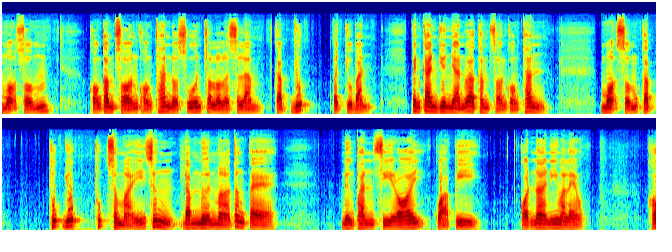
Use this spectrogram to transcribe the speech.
เหมาะสมของคำสอนของท่านรอซูลสลลสลัมกับยุคปัจจุบัน เป็นการยืนยันว่าคำสอนของท่าน เหมาะสมกับทุกยุคทุกสมัยซึ่งดำเนินมาตั้งแต่ 1,400 กว่าปี ก่อนหน้านี้มาแล้ว เขา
